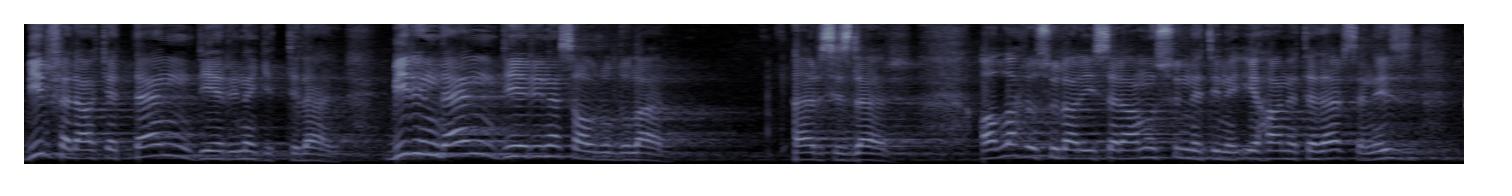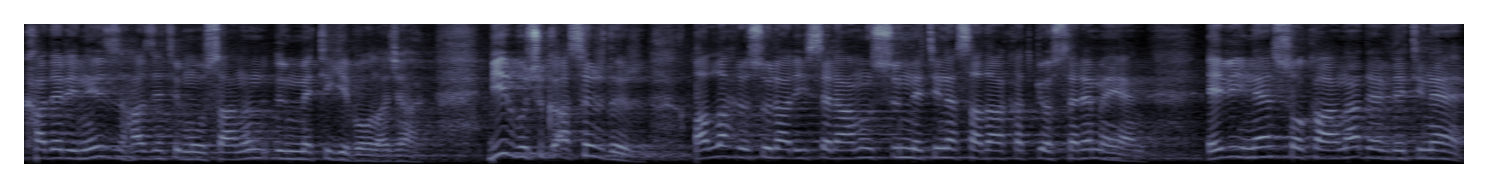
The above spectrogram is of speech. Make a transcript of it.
Bir felaketten diğerine gittiler. Birinden diğerine savruldular. Eğer sizler Allah Resulü Aleyhisselam'ın sünnetini ihanet ederseniz kaderiniz Hz. Musa'nın ümmeti gibi olacak. Bir buçuk asırdır Allah Resulü Aleyhisselam'ın sünnetine sadakat gösteremeyen, evine, sokağına, devletine,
